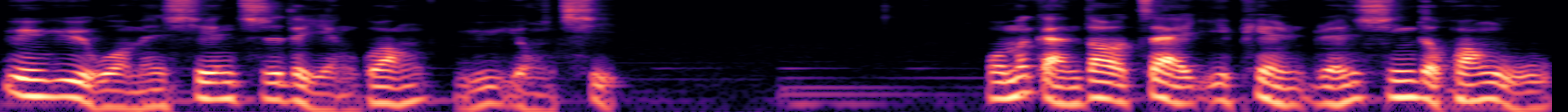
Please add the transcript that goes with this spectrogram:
孕育我们先知的眼光与勇气。我们感到在一片人心的荒芜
